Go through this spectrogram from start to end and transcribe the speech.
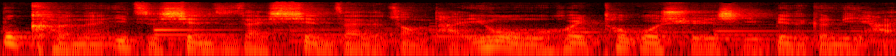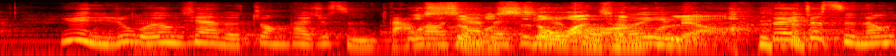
不可能一直限制在现在的状态，因为我们会透过学习变得更厉害。因为你如果用现在的状态，就只能达到什么现在的完成而已不了。对，就只能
